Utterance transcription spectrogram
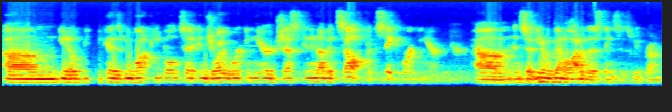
Um, you know, because we want people to enjoy working here just in and of itself for the sake of working here. Um, and so, you know, we've done a lot of those things as we've grown.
